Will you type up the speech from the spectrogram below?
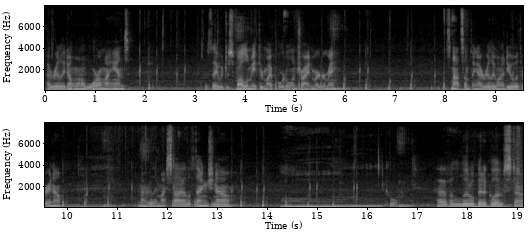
I really don't want a war on my hands. Because they would just follow me through my portal and try and murder me. It's not something I really want to deal with right now. Not really my style of things, you know? Cool. Have a little bit of glowstone.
